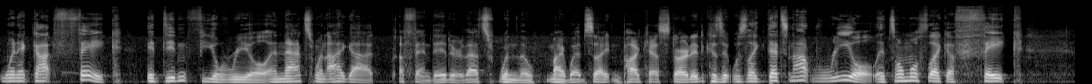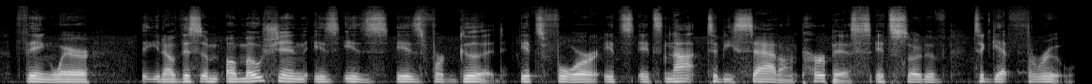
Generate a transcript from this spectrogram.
when it got fake, it didn't feel real, and that's when I got offended, or that's when the my website and podcast started because it was like that's not real. It's almost like a fake thing where you know this emotion is is is for good. It's for it's it's not to be sad on purpose. It's sort of to get through.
